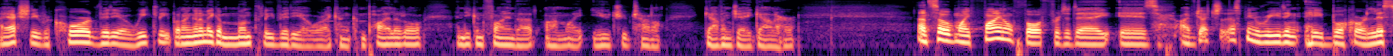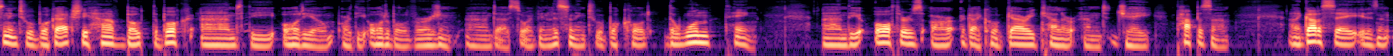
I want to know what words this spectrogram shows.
I actually record video weekly, but I'm going to make a monthly video where I can compile it all. And you can find that on my YouTube channel, Gavin J. Gallagher. And so, my final thought for today is I've just been reading a book or listening to a book. I actually have both the book and the audio or the audible version. And uh, so, I've been listening to a book called The One Thing. And the authors are a guy called Gary Keller and Jay Papasan. And I got to say, it is an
